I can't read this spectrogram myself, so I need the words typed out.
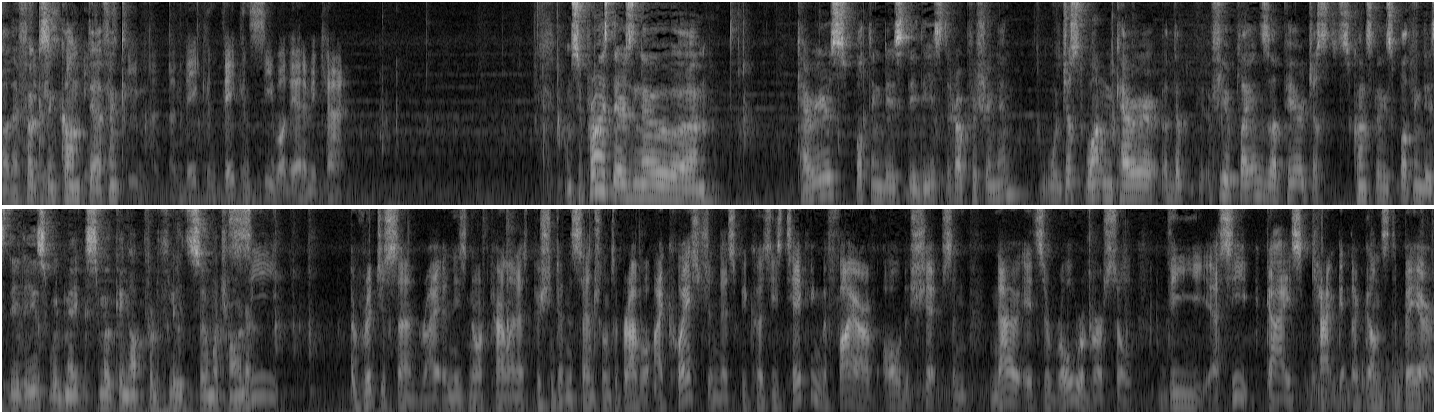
Oh, they're focusing looking I think. team, and- they can they can see what the enemy can. I'm surprised there's no um, carriers spotting these DDs that are pushing in. With Just one carrier, uh, the, a few planes up here just constantly spotting these DDs would make smoking up for the fleet so much harder. See Ridgeson, right, and these North Carolinas pushing down the central into Bravo. I question this because he's taking the fire of all the ships, and now it's a role reversal. The uh, Sikh guys can't get their guns to bear.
